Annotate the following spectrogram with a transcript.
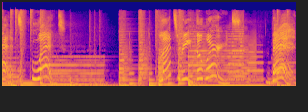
wet, wet. Let's read the words. Bed.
